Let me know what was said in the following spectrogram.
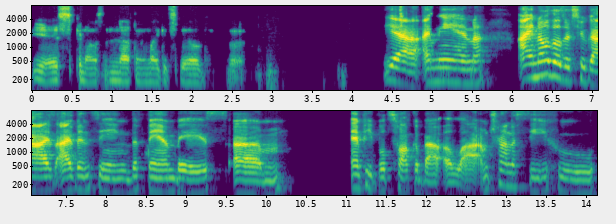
yeah, it's pronounced nothing like it's spelled. But yeah, I mean, I know those are two guys I've been seeing the fan base um, and people talk about a lot. I'm trying to see who.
